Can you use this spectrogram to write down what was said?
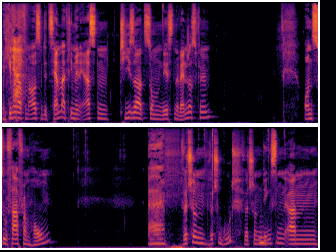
ich gehe mal davon aus, im Dezember kriegen wir den ersten Teaser zum nächsten Avengers-Film. Und zu Far From Home. Äh, wird schon, wird schon gut, wird schon Dingsen. Ähm,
